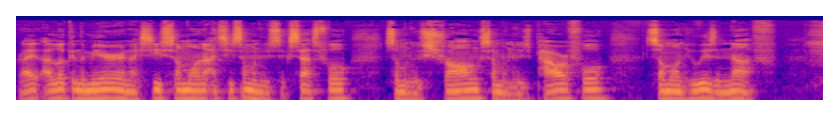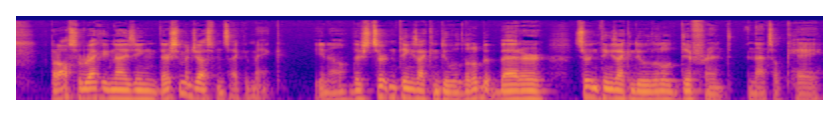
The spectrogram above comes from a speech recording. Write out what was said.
right? I look in the mirror and I see someone, I see someone who's successful, someone who's strong, someone who's powerful, someone who is enough. But also recognizing there's some adjustments I can make. You know, there's certain things I can do a little bit better, certain things I can do a little different, and that's okay.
